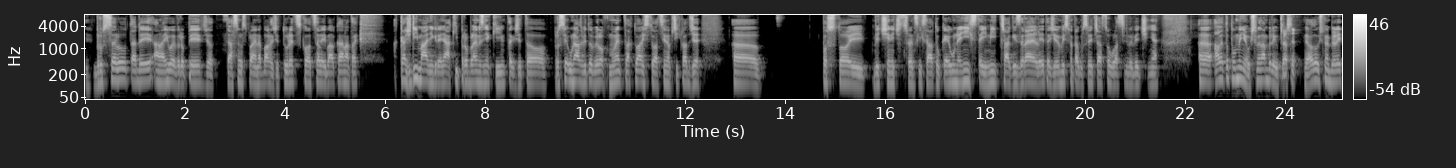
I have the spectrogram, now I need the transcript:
v Bruselu tady a na jihu Evropy, že já jsem dospěl na Balkán, že Turecko, celý Balkán a tak. A každý má někde nějaký problém s někým, takže to prostě u nás by to bylo v momentu aktuální situaci například, že uh, postoj většiny členských států k EU není stejný třeba k Izraeli, takže my bychom pak museli třeba souhlasit ve většině. Uh, ale to pomině, už jsme tam byli. Jasně. Jo, to už jsme byli.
